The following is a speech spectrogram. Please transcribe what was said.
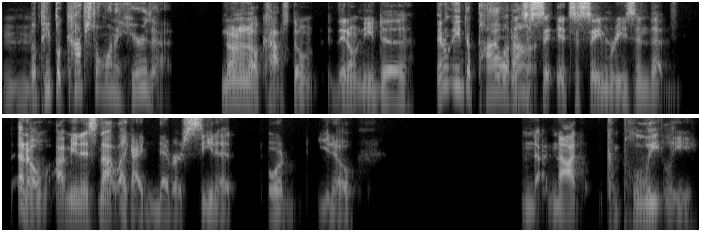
Mm-hmm. But people cops don't want to hear that. No, no, no. Cops don't they don't need to they don't need to pile it it's on. A, it's the same reason that you know. I mean, it's not like I'd never seen it or, you know, not, not completely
